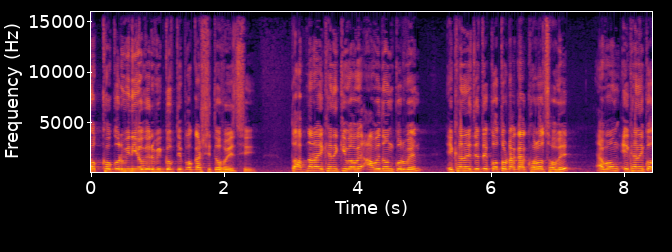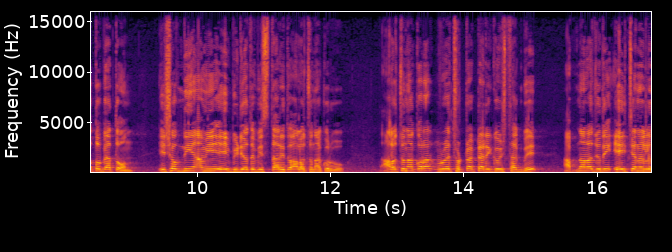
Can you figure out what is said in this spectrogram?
দক্ষ কর্মী নিয়োগের বিজ্ঞপ্তি প্রকাশিত হয়েছে। তো আপনারা এখানে কীভাবে আবেদন করবেন, এখানে যেতে কত টাকা খরচ হবে এবং এখানে কত বেতন, এসব নিয়ে আমি এই ভিডিওতে বিস্তারিত আলোচনা করব। আলোচনা করার পরে ছোট্ট একটা রিকোয়েস্ট থাকবে, আপনারা যদি এই চ্যানেলে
